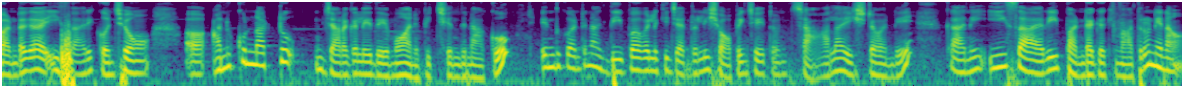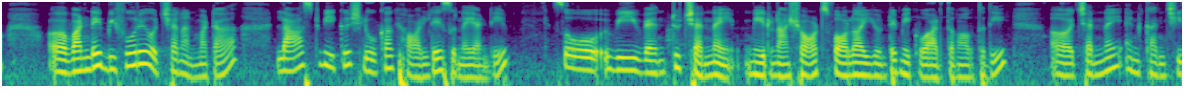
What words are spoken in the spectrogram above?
పండగ ఈసారి కొంచెం అనుకున్నట్టు జరగలేదేమో అనిపించింది నాకు. ఎందుకంటే నాకు దీపావళికి జనరలీ షాపింగ్ చేయటం చాలా ఇష్టం అండి. కానీ ఈసారి పండగకి మాత్రం నేను వన్ డే బిఫోరే వచ్చానమాట లాస్ట్ వీక్ శ్లోకాకి హాలిడేస్ ఉన్నాయండి. So we went to Chennai మీరు నా షార్ట్స్ ఫాలో అయ్యి ఉంటే మీకు అర్థమవుతుంది. చెన్నై అండ్ కంచి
